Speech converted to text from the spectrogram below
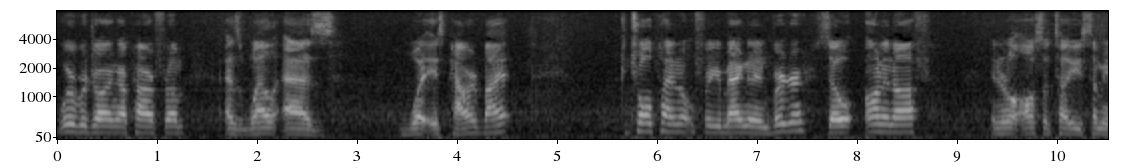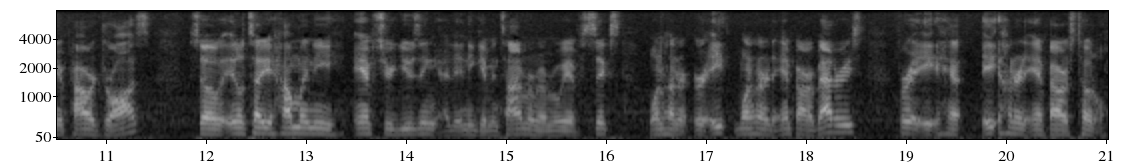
where we're drawing our power from as well as what is powered by it. Control panel for your Magnum inverter, so on and off, and it'll also tell you some of your power draws. So it'll tell you how many amps you're using at any given time. Remember, we have six 100 or eight 100 amp hour batteries for eight 800 amp hours total.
